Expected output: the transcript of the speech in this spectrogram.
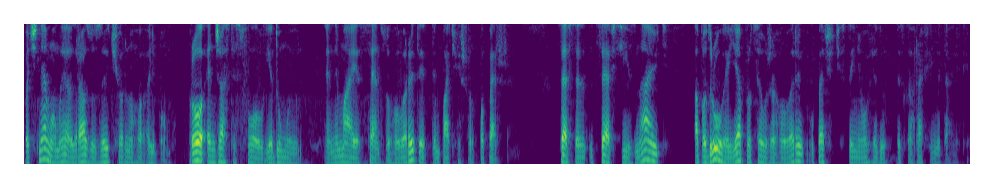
почнемо ми одразу з чорного альбому. Про Injustice Fall, я думаю, немає сенсу говорити, тим паче, що, по-перше, це, все, це всі знають. А по-друге, я про це вже говорив у першій частині огляду дискографії Металіки.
